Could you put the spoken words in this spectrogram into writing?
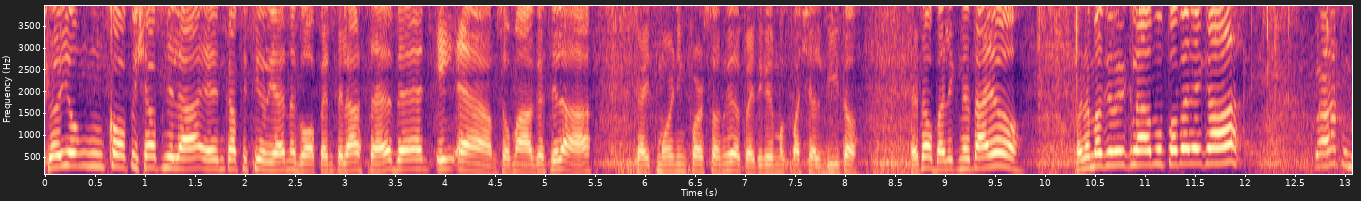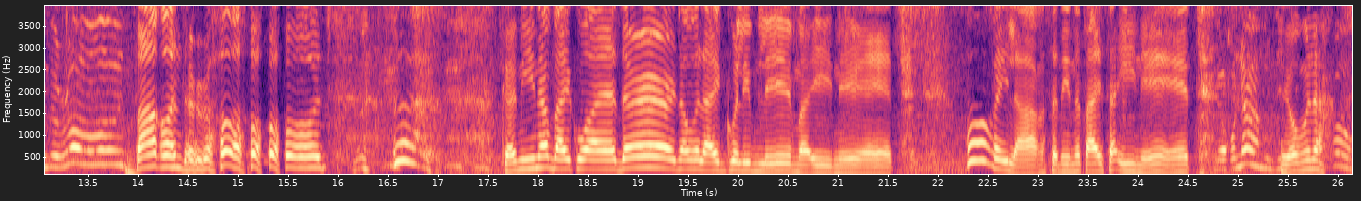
So yung coffee shop nila and cafeteria nag-open pala 7 a.m. So maaga sila ah. Kahit morning person kayo, pwede kayo magpasyal dito. Eto, balik na tayo. Wala magreklamo pa balik ah. Back on the road! Back on the road. Kanina bike weather, nawala yung kulimlim, mainit. Okay lang, sanay na tayo sa init. Ayoko na. Ayaw mo na. ako.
